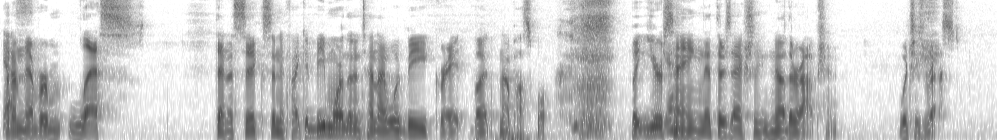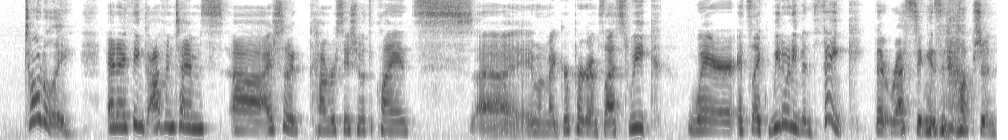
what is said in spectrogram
But I'm never less than a six. And if I could be more than a 10, I would be great, but not possible. But you're saying that there's actually another option, which is rest. Totally. And I think oftentimes, uh, I just had a conversation with the clients uh, in one of my group programs last week where it's like, we don't even think that resting is an option.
